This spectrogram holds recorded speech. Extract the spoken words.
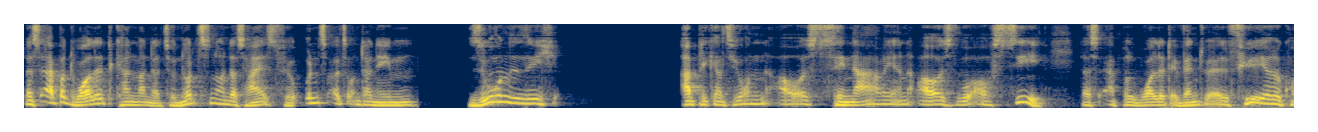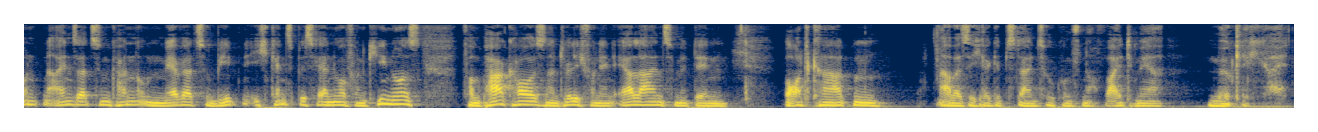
Das Abbott Wallet kann man dazu nutzen und das heißt für uns als Unternehmen, Suchen Sie sich Applikationen aus, Szenarien aus, wo auch Sie das Apple Wallet eventuell für Ihre Kunden einsetzen können, um Mehrwert zu bieten. Ich kenne es bisher nur von Kinos, vom Parkhaus, natürlich von den Airlines mit den Bordkarten, aber sicher gibt es da in Zukunft noch weit mehr Möglichkeiten.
